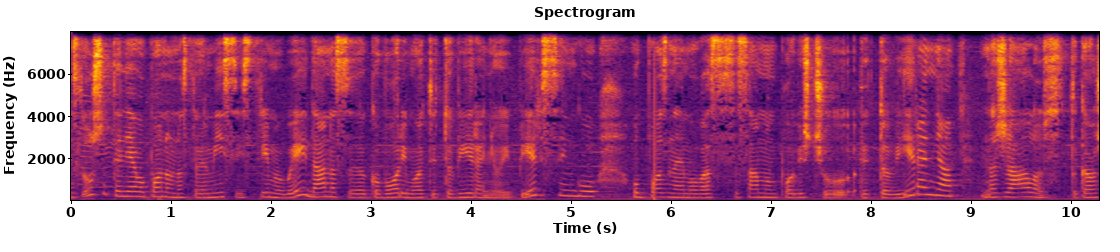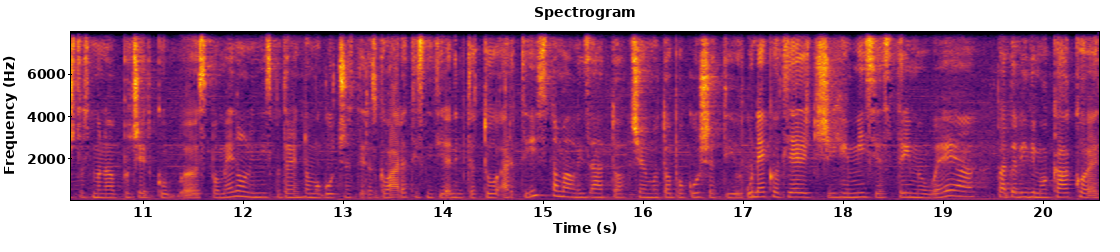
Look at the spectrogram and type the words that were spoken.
Poštovani slušatelji, evo ponovno ste u emisiji Stream Away. Danas e, govorimo o tetoviranju i piercingu. Upoznajemo vas sa samom povješću tetoviranja. Nažalost, kao što smo na početku e, spomenuli, nismo trenutno mogućnosti razgovarati s niti jednim tatu artistom, ali zato ćemo to pokušati u nekoj od sljedećih emisija Stream Away-a, pa da vidimo kako je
